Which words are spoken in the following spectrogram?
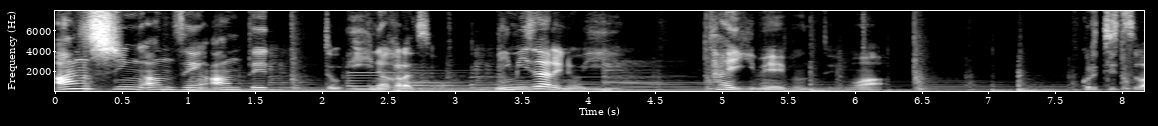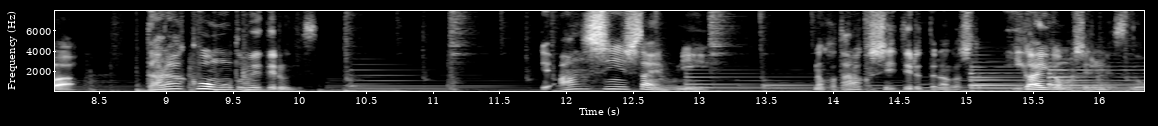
安心安全安定と言いながらですよ。耳障りのいい大義名分っていうのはこれ実は堕落を求めてるんです。で安心したいのになんか堕落していてるってなんかちょっと意外かもしれないですけど。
